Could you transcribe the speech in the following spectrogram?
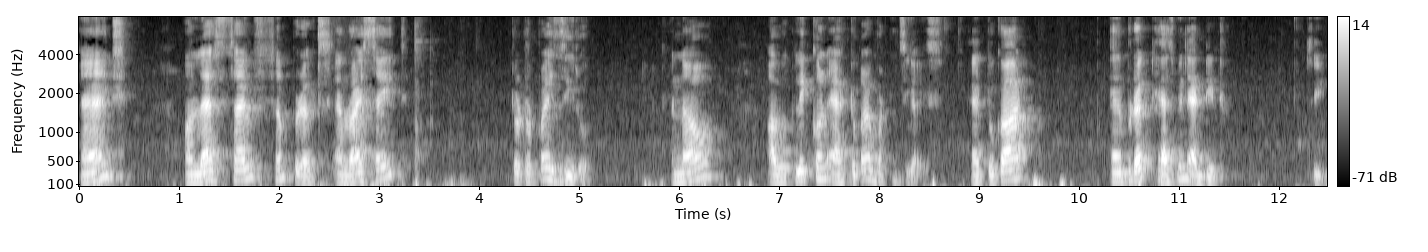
and on left side some products and right side total price 0 and now I will click on add to cart button see guys. Add to cart and product has been added. See.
